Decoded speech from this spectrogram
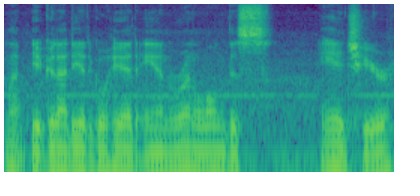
Might be a good idea to go ahead and run along this edge here.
